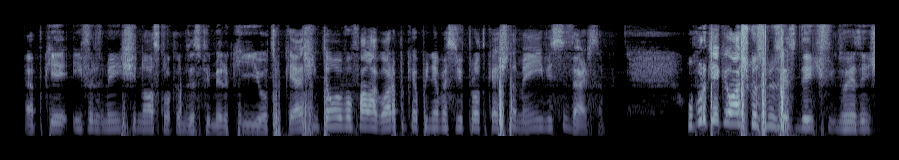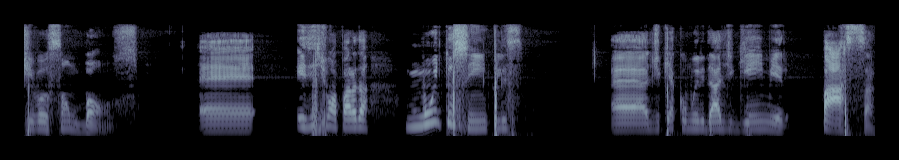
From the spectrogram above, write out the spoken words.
É porque, infelizmente, nós colocamos esse primeiro que outro cast, então eu vou falar agora porque a opinião vai servir para outro cast também e vice-versa. O porquê que eu acho que os filmes do Resident Evil são bons? É, existe uma parada muito simples é, de que a comunidade gamer passa.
